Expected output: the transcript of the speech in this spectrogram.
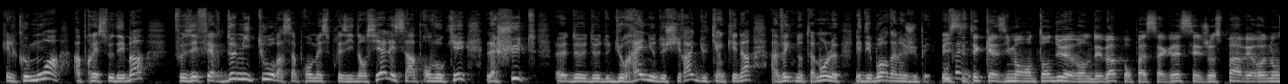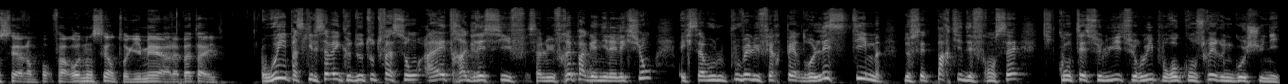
quelques mois après ce débat, faisait faire demi-tour à sa promesse présidentielle et ça a provoqué la chute euh, du règne de Chirac, du quinquennat, avec notamment les déboires d'Alain Juppé. Mais il s'était quasiment entendu avant le débat pour pas s'agresser. Jospin avait renoncé, à enfin, renoncé entre guillemets à la bataille. Oui, parce qu'il savait que de toute façon, à être agressif, ça ne lui ferait pas gagner l'élection et que ça pouvait lui faire perdre l'estime de cette partie des Français qui comptait sur lui pour reconstruire une gauche unie.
